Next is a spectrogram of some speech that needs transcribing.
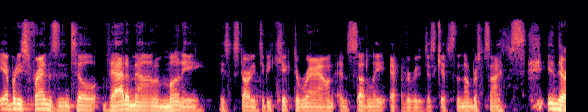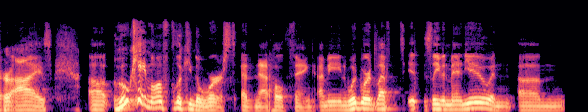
everybody's friends until that amount of money is starting to be kicked around, and suddenly everybody just gets the number signs in their eyes. Uh, who came off looking the worst at that whole thing? I mean, Woodward left is leaving Man U, and um,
